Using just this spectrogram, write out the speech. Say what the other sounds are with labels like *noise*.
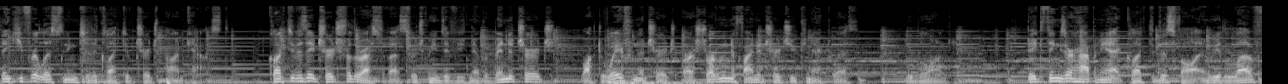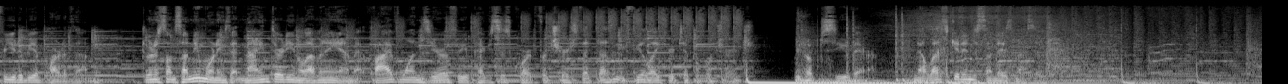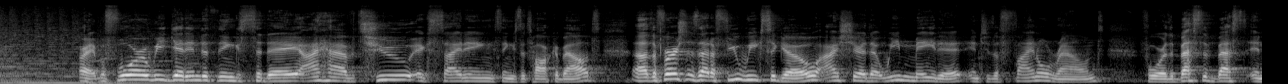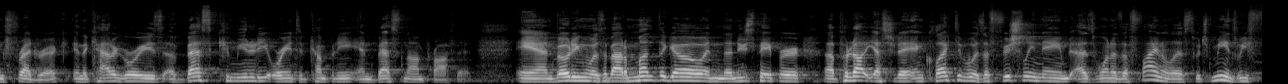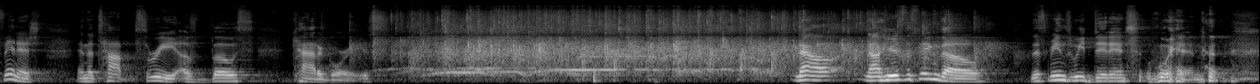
Thank you for listening to the Collective Church podcast. Collective is a church for the rest of us, which means if you've never been to church, walked away from the church, or are struggling to find a church you connect with, you belong here. Big things are happening at Collective this fall, and we'd love for you to be a part of them. Join us on Sunday mornings at 9:30 and 11 a.m. at 5103 Pegasus Court for church that doesn't feel like your typical church. We hope to see you there. Now let's get into Sunday's message. All right, before we get into things today, I have two exciting things to talk about. Uh, the first is that a few weeks ago, I shared that we made it into the final round for the Best of Best in Frederick in the categories of Best Community Oriented Company and Best Nonprofit. And voting was about a month ago, and the newspaper uh, put it out yesterday, and Collective was officially named as one of the finalists, which means we finished in the top three of both categories. Now, now here's the thing though. This means we didn't *laughs* win,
